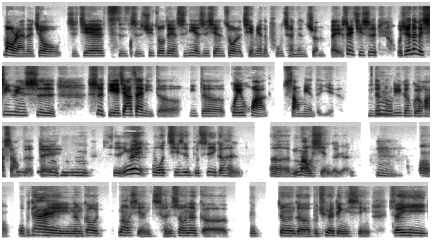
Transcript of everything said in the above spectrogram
贸然的就直接辞职去做这件事，你也是先做了前面的铺陈跟准备。所以其实我觉得那个幸运是是叠加在你的你的规划上面的耶。你的努力跟规划上的，嗯、对，嗯嗯，是因为我其实不是一个很呃冒险的人，嗯。嗯，我不太能够冒险承受那个不就那个不确定性，所以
